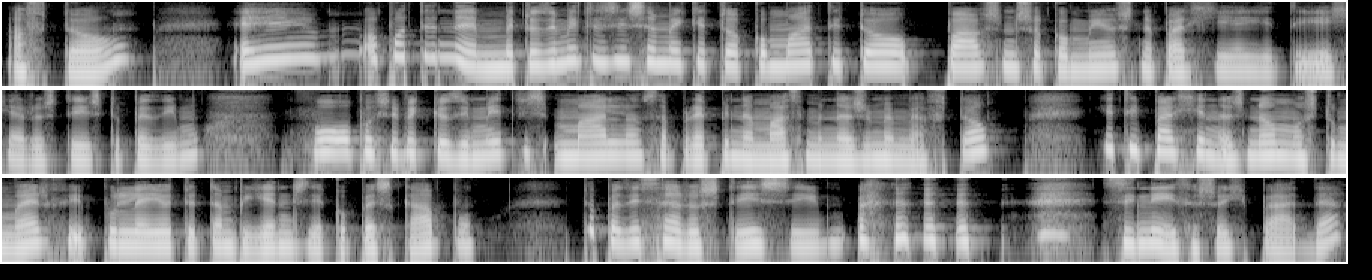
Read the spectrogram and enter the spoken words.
αυτό. Ε, οπότε ναι, με το Δημήτρη ζήσαμε και το κομμάτι το πάω στο νοσοκομείο στην επαρχία γιατί έχει αρρωστήσει το παιδί μου που όπως είπε και ο Δημήτρης μάλλον θα πρέπει να μάθουμε να ζούμε με αυτό γιατί υπάρχει ένας νόμος του Μέρφυ που λέει ότι όταν πηγαίνεις διακοπές κάπου το παιδί θα αρρωστήσει. Συνήθως όχι πάντα.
